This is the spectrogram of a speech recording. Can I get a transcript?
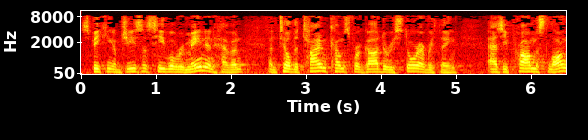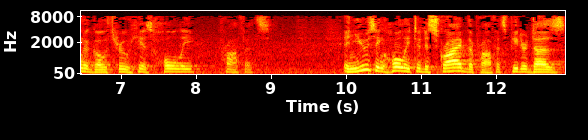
Speaking of Jesus, he will remain in heaven until the time comes for God to restore everything as he promised long ago through his holy prophets. In using holy to describe the prophets, Peter does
